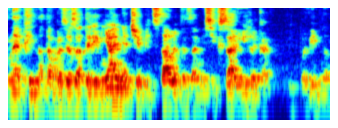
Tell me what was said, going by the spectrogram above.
необхідно там розв'язати рівняння чи підставити замість х y відповідно 0.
